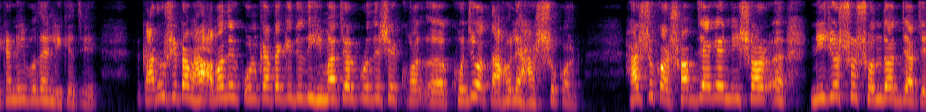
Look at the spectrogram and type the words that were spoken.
এখানেই বোধহয় লিখেছে, কারুর সেটা আমাদের কলকাতাকে যদি হিমাচল প্রদেশের খোঁজো, তাহলে হাস্যকর। হাস্যকর। সব জায়গায় নিসর নিজস্ব সৌন্দর্য আছে।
